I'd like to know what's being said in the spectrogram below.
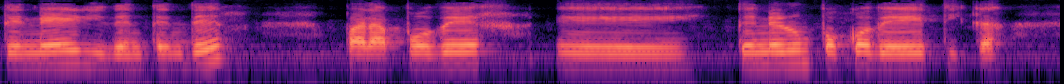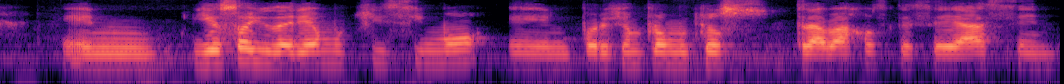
tener y de entender para poder eh, tener un poco de ética. Y eso ayudaría muchísimo en, por ejemplo, muchos trabajos que se hacen.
